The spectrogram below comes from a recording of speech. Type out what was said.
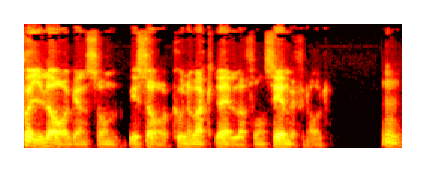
sju lagen som vi sa kunde vara aktuella för en semifinal. Mm.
